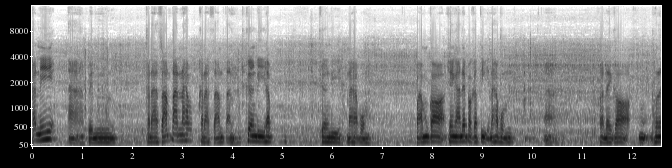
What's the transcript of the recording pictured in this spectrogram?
คันนี้ อ่า เป็นขนาด3ตันนะครับ ขนาด3ตัน เครื่องดีครับ เครื่องดีนะครับ ผม ปั๊มก็ใช้งานได้ปกตินะครับ ผม อ่าท่านใดก็ท่าน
